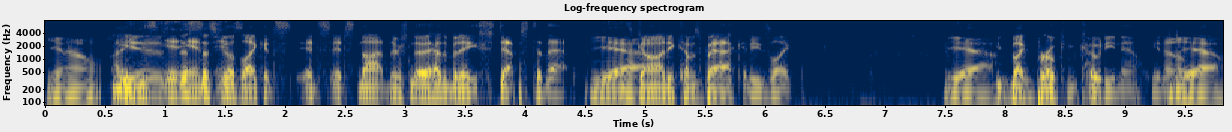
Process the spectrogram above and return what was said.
you know. he is. and- this and- just feels like it's it's it's not there's no there hasn't been any steps to that. Yeah. He's gone, he comes back and he's like yeah, he's like broken Cody now, you know? Yeah.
